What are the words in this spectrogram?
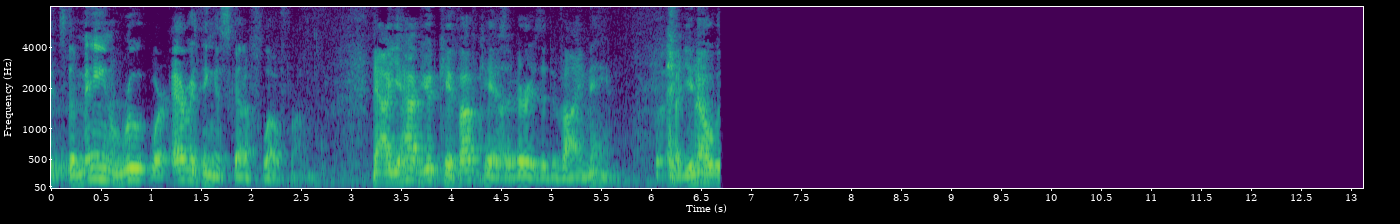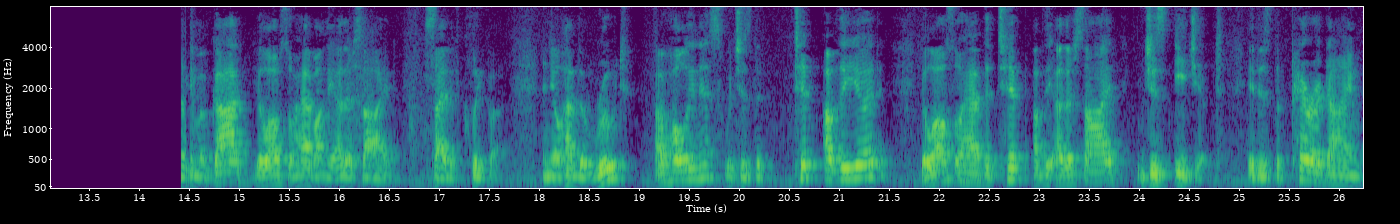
it's the main root where everything is going to flow from. Now you have Yud K Vav K as a very as a divine name, but you know the name of God, you'll also have on the other side, side of Klippa. And you'll have the root of holiness, which is the tip of the Yud. You'll also have the tip of the other side, which is Egypt. It is the paradigm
